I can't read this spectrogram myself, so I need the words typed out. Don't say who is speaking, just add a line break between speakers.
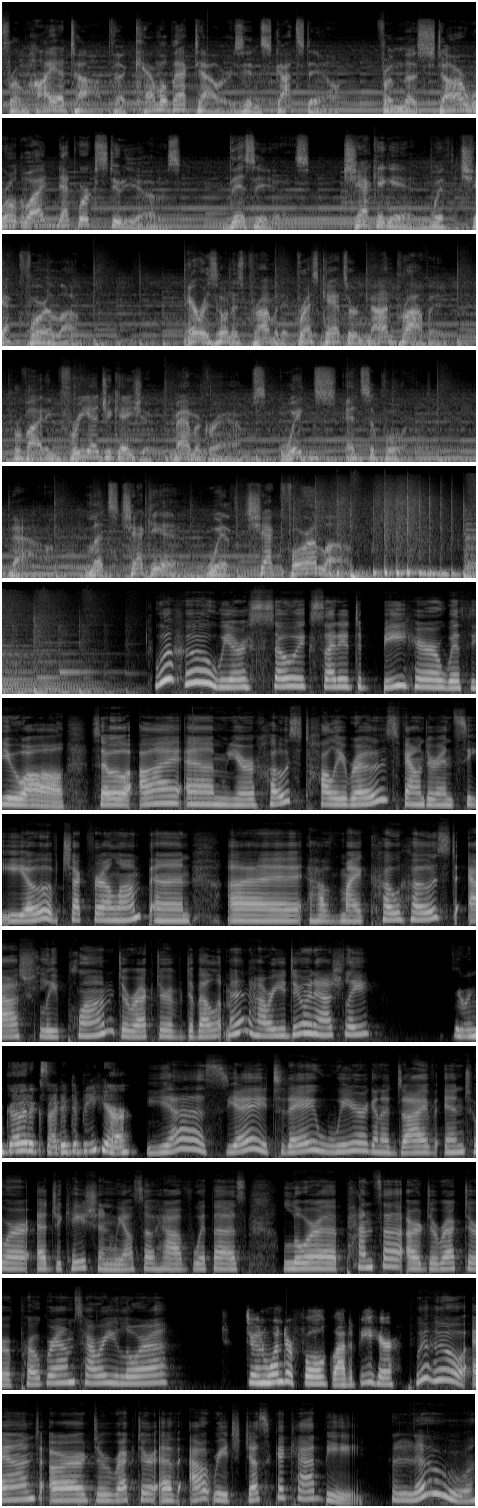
from high atop the Camelback Towers in Scottsdale, from the Star Worldwide Network studios, this is Checking In with Check for a Lump. Arizona's prominent breast cancer nonprofit, providing free education, mammograms, wigs, and support. Now, let's check in with Check for a Lump.
We are so excited to be here with you all. So, I am your host, Holly Rose, founder and CEO of Check for a Lump, and I have my co host, Ashley Plum, Director of Development. How are you doing, Ashley?
Doing good. Excited to be here.
Yes. Yay. Today we're going to dive into our education. We also have with us Laura Pensa, our Director of Programs. How are you, Laura?
Doing wonderful. Glad to be here.
Woohoo. And our Director of Outreach, Jessica Cadby.
Hello.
